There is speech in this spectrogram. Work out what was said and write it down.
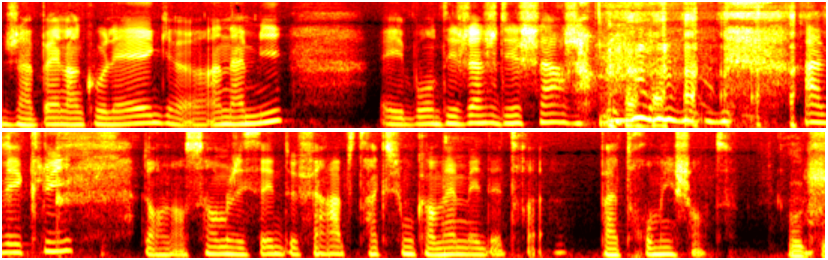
j'appelle un collègue, un ami. Et bon, déjà, je décharge avec lui dans l'ensemble, j'essaie de faire abstraction quand même et d'être pas trop méchante. Ok.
